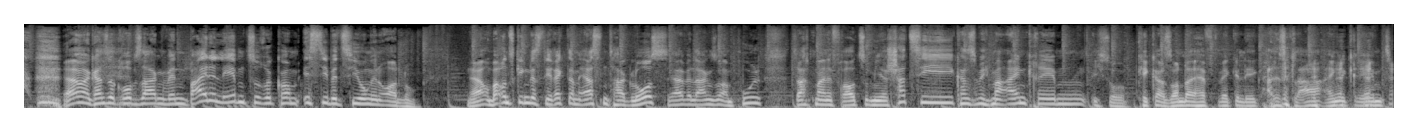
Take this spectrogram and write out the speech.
ja, man kann so grob sagen, wenn beide Leben zurückkommen, ist die Beziehung in Ordnung. Ja, und bei uns ging das direkt am ersten Tag los. Ja, wir lagen so am Pool, sagt meine Frau zu mir, Schatzi, kannst du mich mal eincremen? Ich so, Kicker, Sonderheft weggelegt, alles klar, eingecremt.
